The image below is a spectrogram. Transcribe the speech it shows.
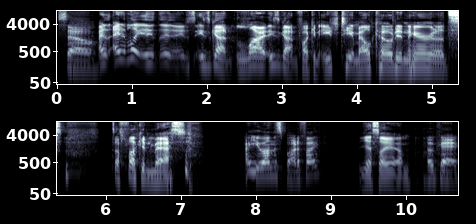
So I, I, look, it, it's, he's got li- he's got fucking HTML code in here. It's it's a fucking mess. Are you on the Spotify? yes, I am. Okay.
